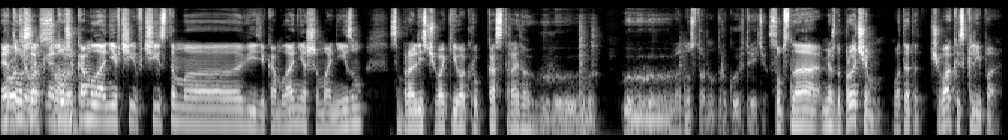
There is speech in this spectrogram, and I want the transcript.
это, уже, это уже камлание в, чи- в чистом э, виде. Камлание, шаманизм. Собрались чуваки вокруг костра. и да, в одну сторону, в другую, в третью. Собственно, между прочим, вот этот чувак из клипа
